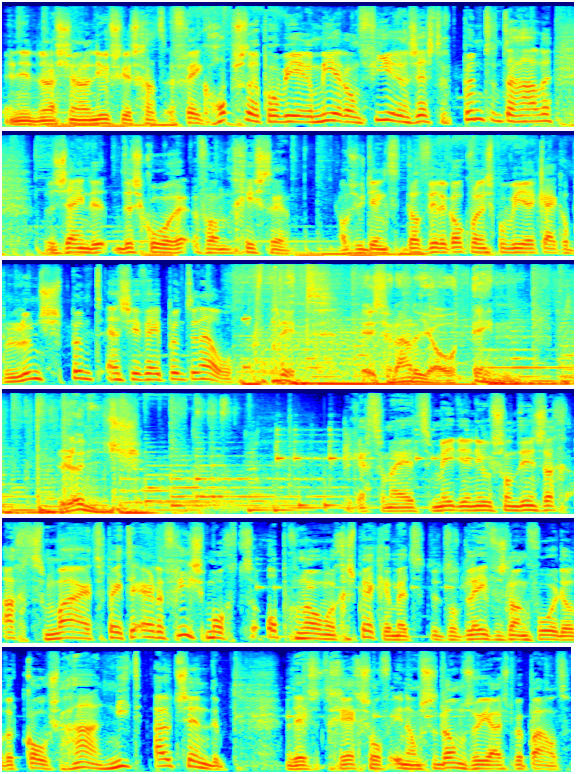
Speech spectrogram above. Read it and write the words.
En in de Nationale Nieuwsquiz gaat Freek Hopster proberen... meer dan 64 punten te halen. Zijn de, de score van gisteren. Als u denkt, dat wil ik ook wel eens proberen... kijk op lunch.ncv.nl. Dit is Radio 1. Lunch. Krijgt van het medianieuws van dinsdag 8 maart. Peter R. de Vries mocht opgenomen gesprekken met de tot levenslang veroordeelde Koos H. niet uitzenden. Dat heeft het gerechtshof in Amsterdam zojuist bepaald.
